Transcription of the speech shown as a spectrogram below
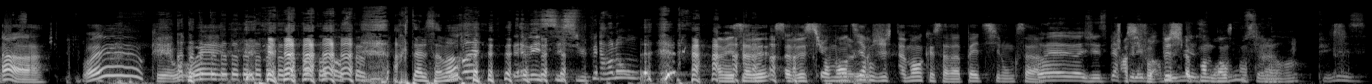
Ah. Ouais, ok. Attends, Ouais. attends, attends, attends, attends, attends, attends, attends. Arctal, ça va What Eh, Mais c'est super long. Ah, mais ça veut, ça veut sûrement Ouais, dire ouais. justement que ça va pas être si long que ça. Ouais, ouais, j'espère que les qu'il faut plus le prendre dans ce sens-là. alors, hein. Punaise.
